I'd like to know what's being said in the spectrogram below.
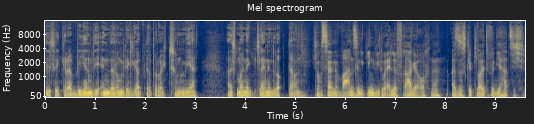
diese gravierende Änderung, ich glaube, da bräuchte schon mehr als mal einen kleinen Lockdown. Ich glaube, es ist halt eine wahnsinnig individuelle Frage auch. Ne? Also es gibt Leute, für die hat sich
